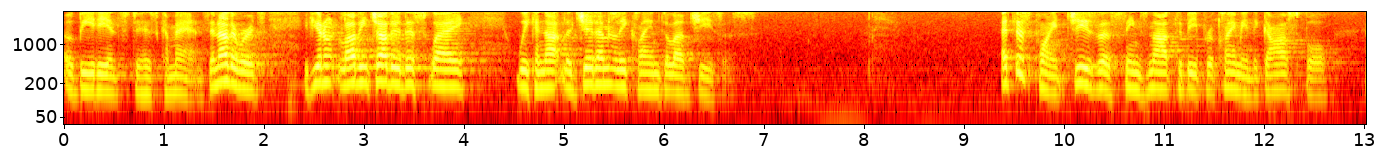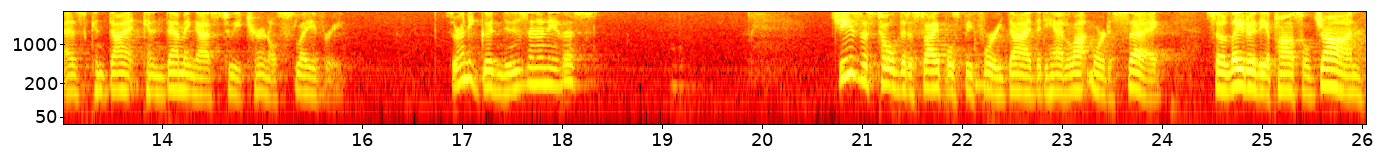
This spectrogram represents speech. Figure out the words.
obedience to his commands. In other words, if you don't love each other this way, we cannot legitimately claim to love Jesus. At this point, Jesus seems not to be proclaiming the gospel as condemning us to eternal slavery. Is there any good news in any of this? Jesus told the disciples before he died that he had a lot more to say. So later, the Apostle John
